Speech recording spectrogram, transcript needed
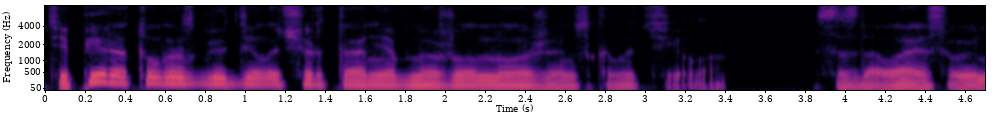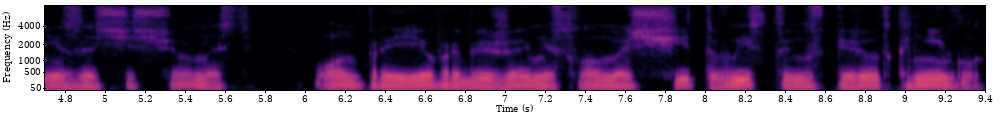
Теперь Атул разглядел очертания обнаженного женского тела. Создавая свою незащищенность, он при ее приближении словно щит выставил вперед книгу.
